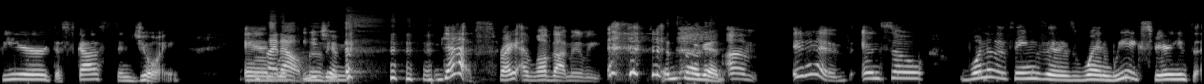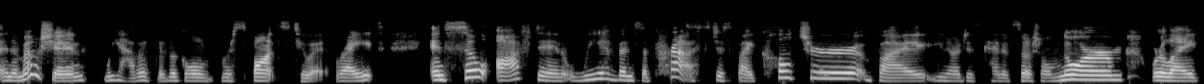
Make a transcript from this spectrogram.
fear, disgust, and joy. And Inside Out movie. Em- yes, right. I love that movie. it's so good. Um, it is, and so one of the things is when we experience an emotion, we have a physical response to it, right? And so often we have been suppressed just by culture, by, you know, just kind of social norm. We're like,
